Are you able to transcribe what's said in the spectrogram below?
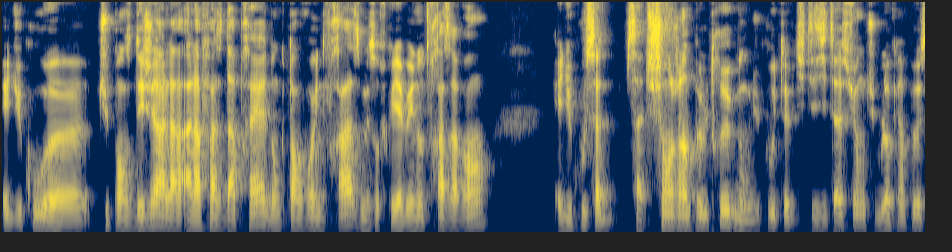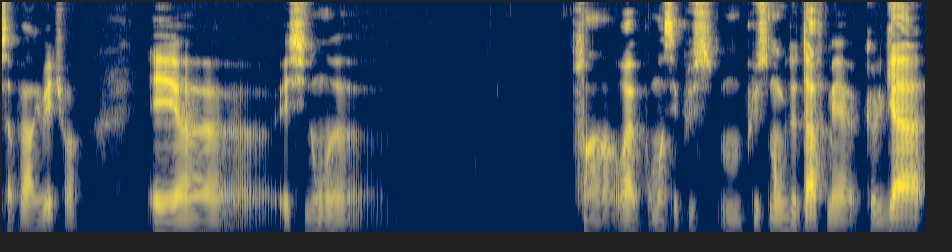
et du coup euh, tu penses déjà à la, phase d'après, donc t'envoies une phrase, mais sauf qu'il y avait une autre phrase avant et du coup ça, te change un peu le truc, donc du coup t'as une petite hésitation, tu bloques un peu, ça peut arriver, tu vois. Et, sinon, enfin ouais, pour moi c'est plus, plus manque de taf, mais que le gars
